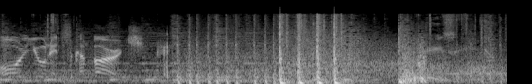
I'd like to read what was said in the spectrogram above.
All units converge. Easy.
